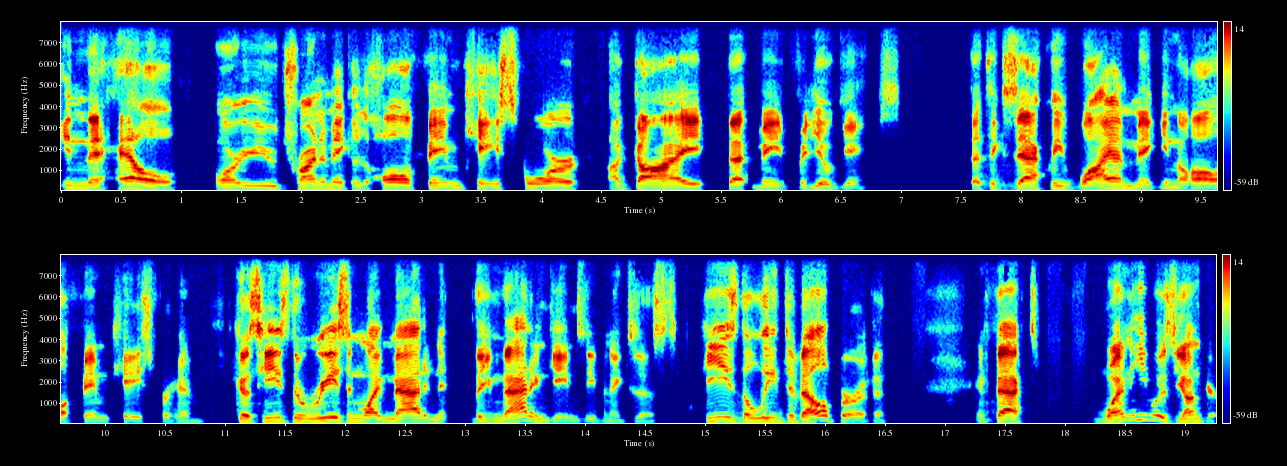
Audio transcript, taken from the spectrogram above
in the hell are you trying to make a Hall of Fame case for a guy that made video games? That's exactly why I'm making the Hall of Fame case for him because he's the reason why Madden, the Madden games even exist. He's the lead developer of it. In fact, when he was younger,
